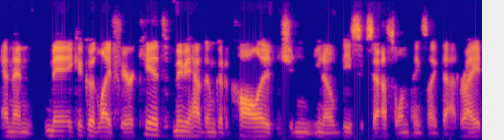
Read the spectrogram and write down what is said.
and then make a good life for your kids, maybe have them go to college and, you know, be successful and things like that, right?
